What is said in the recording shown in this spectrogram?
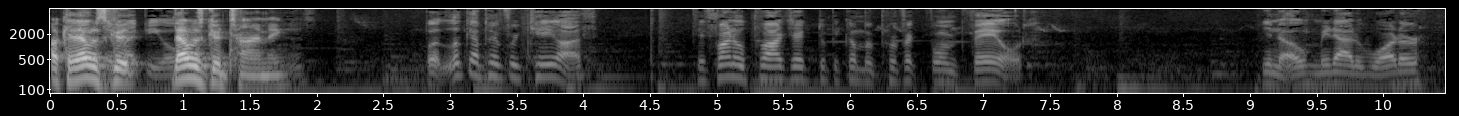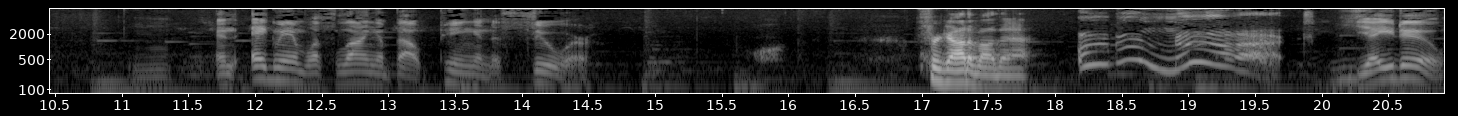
okay, that was It good. That was good timing. But look at Perfect Chaos. His final project to become a perfect form failed. You know, made out of water. And Eggman was lying about peeing in the sewer. Forgot about that. Oh, Yeah, you do.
